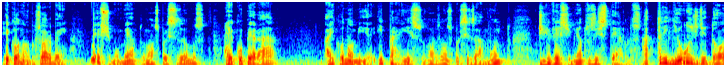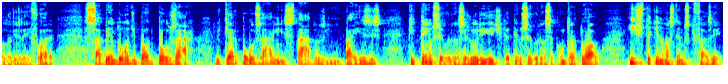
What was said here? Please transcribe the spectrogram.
econômicos. Ora bem, neste momento, nós precisamos recuperar a economia. E para isso nós vamos precisar muito de investimentos externos. Há trilhões de dólares aí fora, sabendo onde pode pousar. E quer pousar em estados, em países que tenham segurança jurídica, tenham segurança contratual. Isso é que nós temos que fazer.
